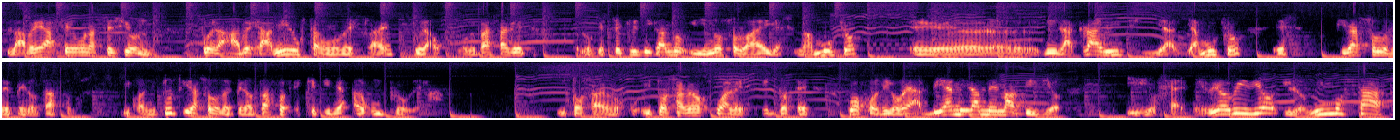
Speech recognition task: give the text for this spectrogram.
la ve hacer una sesión fuera. A, a mí me gusta como mezcla, ¿eh? Cuidado. Lo que pasa que lo que estoy criticando, y no solo a ella, sino a muchos, eh, ni la Kravitz y a, muchos, es tirar solo de pelotazos. Y cuando tú tiras solo de pelotazos es que tienes algún problema. Y todos sabemos, y todos sabemos cuál es. Entonces, cojo, digo, vea, voy a mirarme más vídeos. Y, o sea, me veo vídeos y lo mismo está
